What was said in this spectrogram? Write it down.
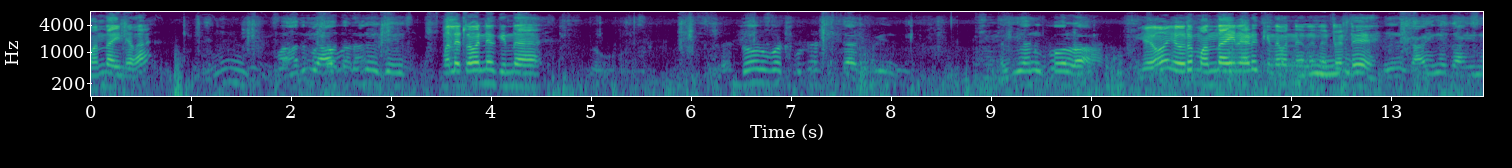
మంద అయినవా? మళ్ళీ ఎటవన్నీ కింద? డోర్ పట్టుకుంటే దాటిపోయింది అయ్యి అనుకోవాలా? ఏమో ఎవరో మంద అయినాడు కింద పడినారు అన్నట్టు అంటే. నేను కాయంగా తాగిన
